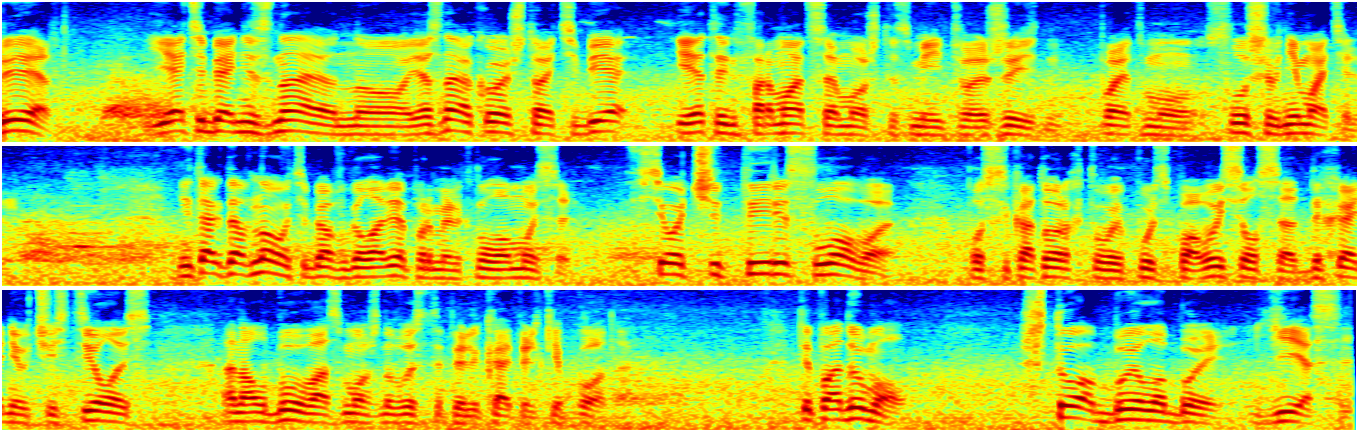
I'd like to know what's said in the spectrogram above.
Привет. Я тебя не знаю, но я знаю кое-что о тебе, и эта информация может изменить твою жизнь. Поэтому слушай внимательно. Не так давно у тебя в голове промелькнула мысль. Всего четыре слова, после которых твой пульс повысился, дыхание участилось, а на лбу, возможно, выступили капельки пота. Ты подумал, что было бы, если?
